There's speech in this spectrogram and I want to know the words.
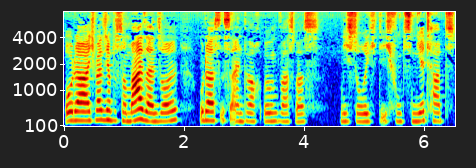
Oder ich weiß nicht, ob das normal sein soll. Oder es ist einfach irgendwas, was nicht so richtig funktioniert hat.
